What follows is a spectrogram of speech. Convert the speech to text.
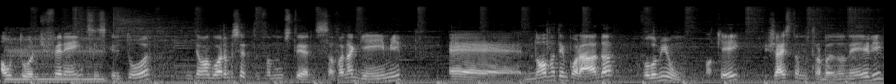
autor diferentes, escritor. Então agora você vamos ter Savannah Game, é, nova temporada, volume 1, ok? Já estamos trabalhando nele.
